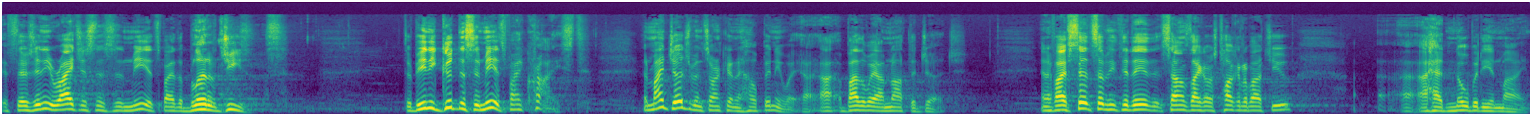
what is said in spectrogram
If there's any righteousness in me, it's by the blood of Jesus. If there be any goodness in me, it's by Christ. And my judgments aren't going to help anyway. I, I, by the way, I'm not the judge. And if I've said something today that sounds like I was talking about you, I, I had nobody in mind.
